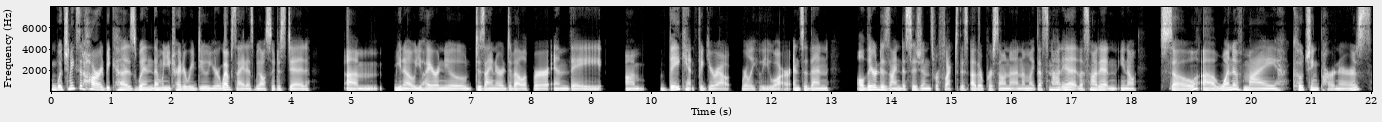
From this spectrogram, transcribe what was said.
which makes it hard because when then when you try to redo your website as we also just did um you know you hire a new designer developer and they um they can't figure out really who you are. And so then all their design decisions reflect this other persona. And I'm like, that's not it. That's not it. And, you know, so uh, one of my coaching partners,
